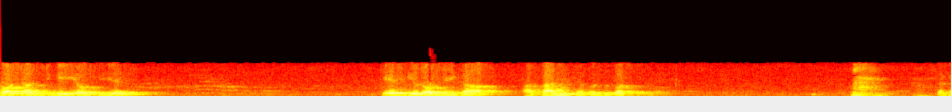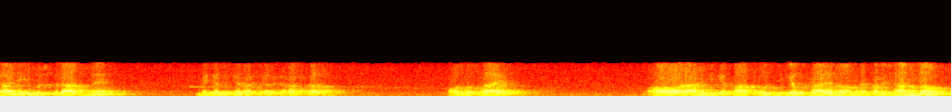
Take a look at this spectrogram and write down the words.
سوچ آدمی کی یہ ہوتی ہے کہ اس کی روزی کا آسانی سے بندوبست ہو تکالیف مشکلات میں نکل کر راستہ اور وسائل اور آدمی کے پاس روزی کے وسائل ہوں سے پریشان نہ ہو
